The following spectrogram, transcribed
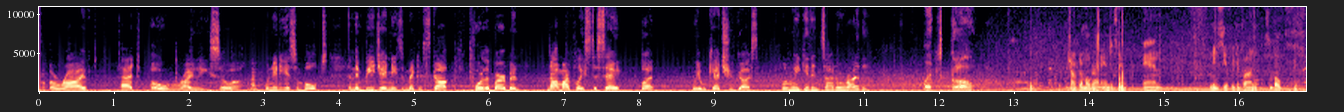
Have arrived at O'Reilly. So uh, we need to get some bolts, and then BJ needs to make a stop for the bourbon. Not my place to say, but we will catch you guys when we get inside O'Reilly. Let's go. trying to put a motor on the engine thing, and let me see if we can find some bolts.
